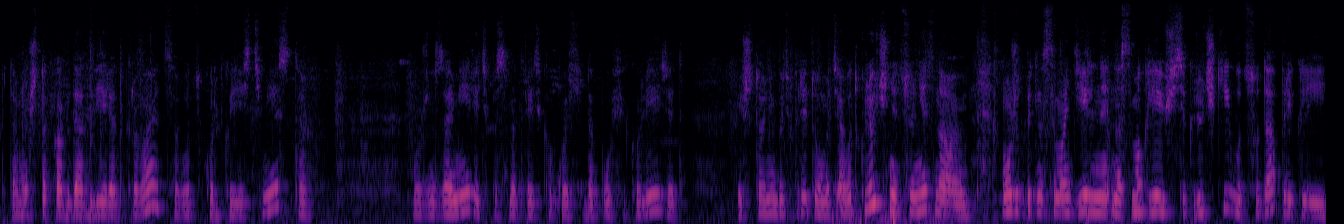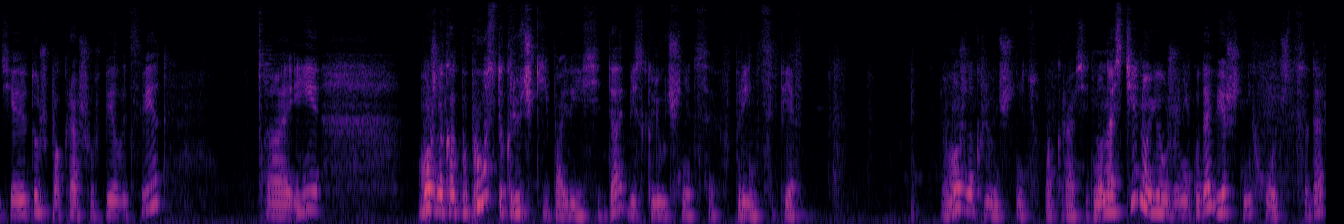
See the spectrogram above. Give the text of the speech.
Потому что, когда дверь открывается, вот сколько есть места, можно замерить, посмотреть, какой сюда пуфик влезет и что-нибудь придумать. А вот ключницу, не знаю, может быть на самодельные, на самоклеющиеся крючки вот сюда приклеить. Я ее тоже покрашу в белый цвет. А, и можно как бы просто крючки повесить, да, без ключницы, в принципе. А можно ключницу покрасить. Но на стену ее уже никуда вешать не хочется, да.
